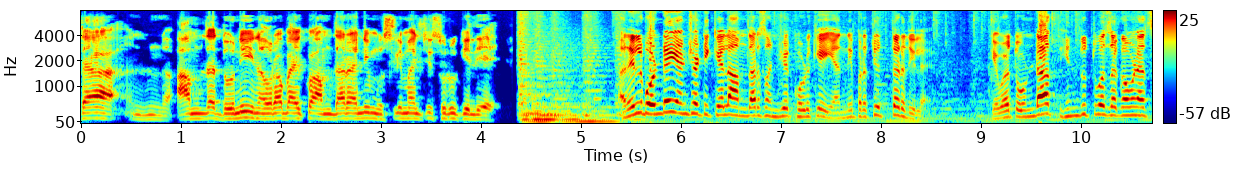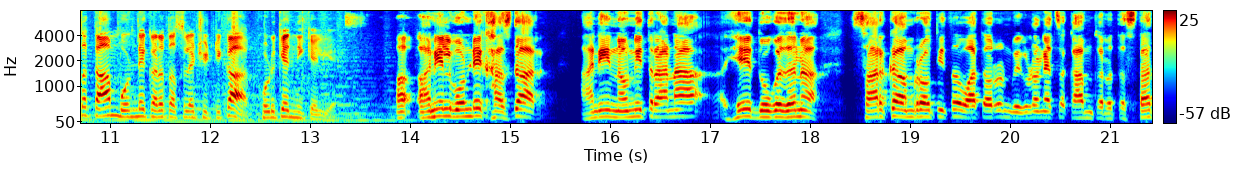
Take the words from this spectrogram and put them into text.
त्या आमदार दोन्ही नवरा बायको आमदारांनी मुस्लिमांची सुरू केली आहे. अनिल बोंडे यांच्या टीकेला आमदार संजय खोडके यांनी प्रत्युत्तर दिलंय. केवळ तोंडात हिंदुत्व जगवण्याचं काम बोंडे करत असल्याची टीका खोडकेंनी केली आहे. अनिल बोंडे खासदार आणि नवनीत राणा हे दोघ जण सारखं अमरावतीचं वातावरण बिघडवण्याचं काम करत असतात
